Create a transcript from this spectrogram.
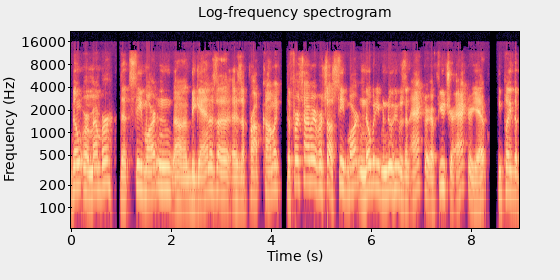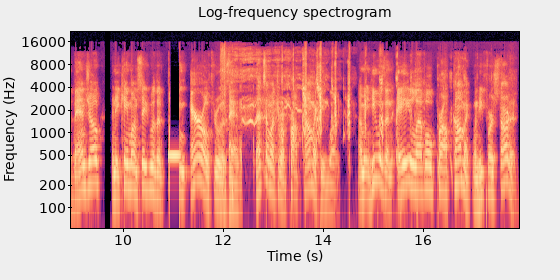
don't remember that Steve Martin uh, began as a as a prop comic. The first time I ever saw Steve Martin, nobody even knew he was an actor, a future actor yet. He played the banjo, and he came on stage with a fing arrow through his head. That's how much of a prop comic he was. I mean, he was an A level prop comic when he first started.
